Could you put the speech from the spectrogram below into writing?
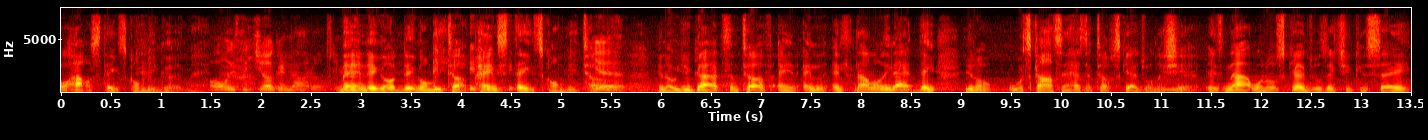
Ohio State's going to be good, man. Always the juggernaut up there. Man, they're gonna they're gonna be tough. Penn State's going to be tough. Yeah. You know, you got some tough, and, and, and it's not only that, they, you know, Wisconsin has a tough schedule this Mm-hmm. year. It's not one of those schedules that you can say,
